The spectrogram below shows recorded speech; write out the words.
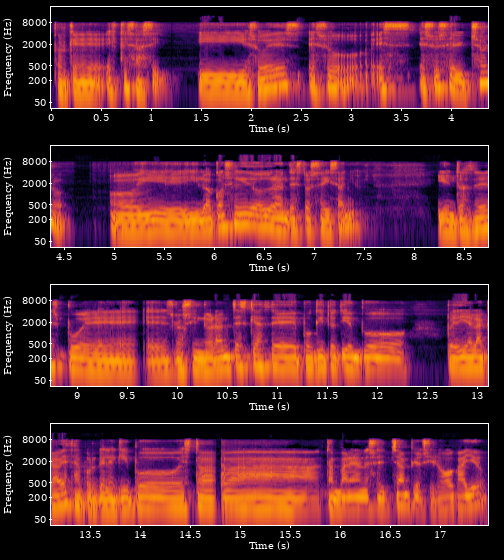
Porque es que es así. Y eso es. Eso es, eso es el Cholo. Y, y lo ha conseguido durante estos seis años. Y entonces, pues, los ignorantes que hace poquito tiempo pedían la cabeza porque el equipo estaba tambaleándose en Champions y luego cayó,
